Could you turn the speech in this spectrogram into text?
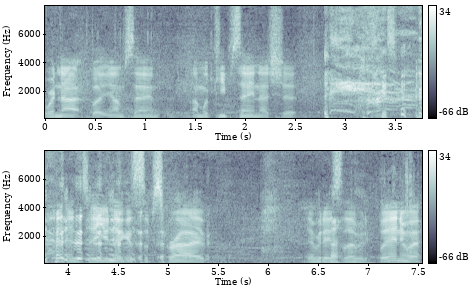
We're not, but you know what I'm saying? I'm gonna keep saying that shit until you niggas subscribe. Everyday Celebrity. But anyway,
